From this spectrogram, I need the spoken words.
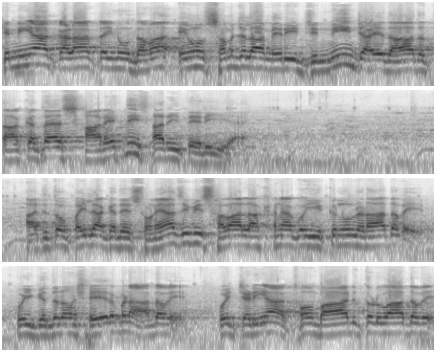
ਕਿੰਨੀਆਂ ਕਲਾ ਤੈਨੂੰ ਦਵਾਂ? ਇਉਂ ਸਮਝ ਲੈ ਮੇਰੀ ਜਿੰਨੀ ਜਾਇਦਾਦ ਤਾਕਤ ਹੈ, ਸਾਰੇ ਦੀ ਸਾਰੀ ਤੇਰੀ ਹੈ। ਅੱਜ ਤੋਂ ਪਹਿਲਾਂ ਕਦੇ ਸੁਣਿਆ ਸੀ ਵੀ ਸਵਾ ਲੱਖ ਨਾਲ ਕੋਈ ਇੱਕ ਨੂੰ ਲੜਾ ਦਵੇ, ਕੋਈ ਗਿੱਦੜੋਂ ਸ਼ੇਰ ਬਣਾ ਦਵੇ, ਕੋਈ ਚੜੀਆਂ ਹੱਥੋਂ ਬਾਜ ਤੁੜਵਾ ਦਵੇ।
